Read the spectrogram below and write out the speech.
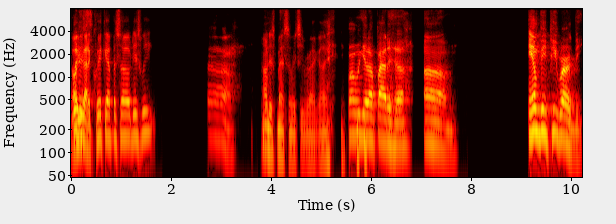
oh, you is, got a quick episode this week? Uh, I'm just messing with you, bro. Go. Before we get up out of here, um, MVP worthy.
